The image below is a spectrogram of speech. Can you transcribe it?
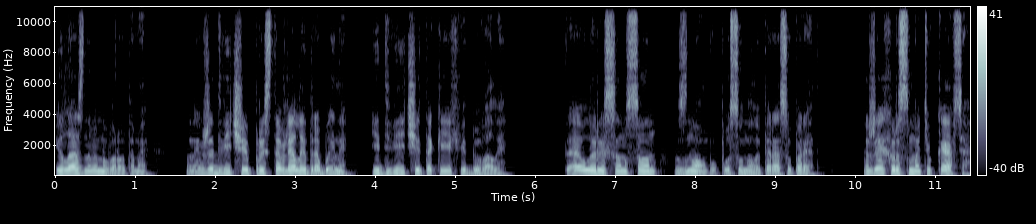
і лазновими воротами. Вони вже двічі приставляли драбини і двічі таки їх відбивали. Теулер і Самсон знову посунули Тарас уперед. Жехорс матюкався,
